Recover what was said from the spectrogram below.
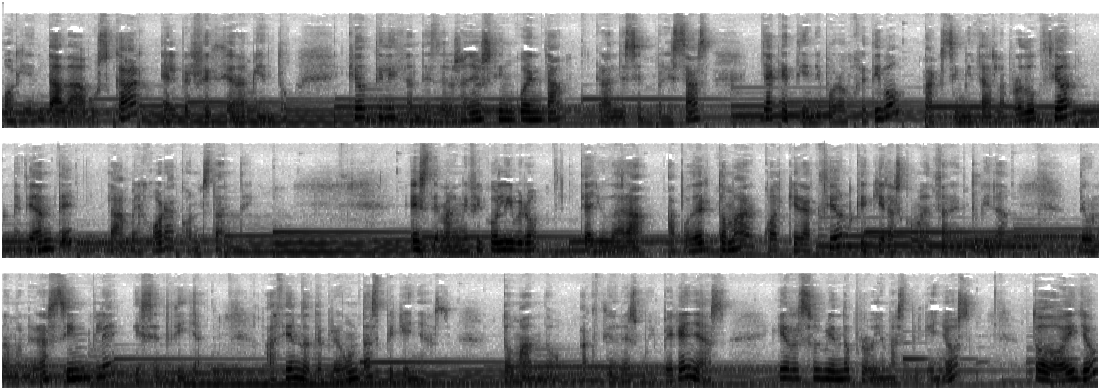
orientada a buscar el perfeccionamiento, que utilizan desde los años 50 grandes empresas, ya que tiene por objetivo maximizar la producción mediante la mejora constante. Este magnífico libro te ayudará a poder tomar cualquier acción que quieras comenzar en tu vida de una manera simple y sencilla, haciéndote preguntas pequeñas, tomando acciones muy pequeñas y resolviendo problemas pequeños todo ello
